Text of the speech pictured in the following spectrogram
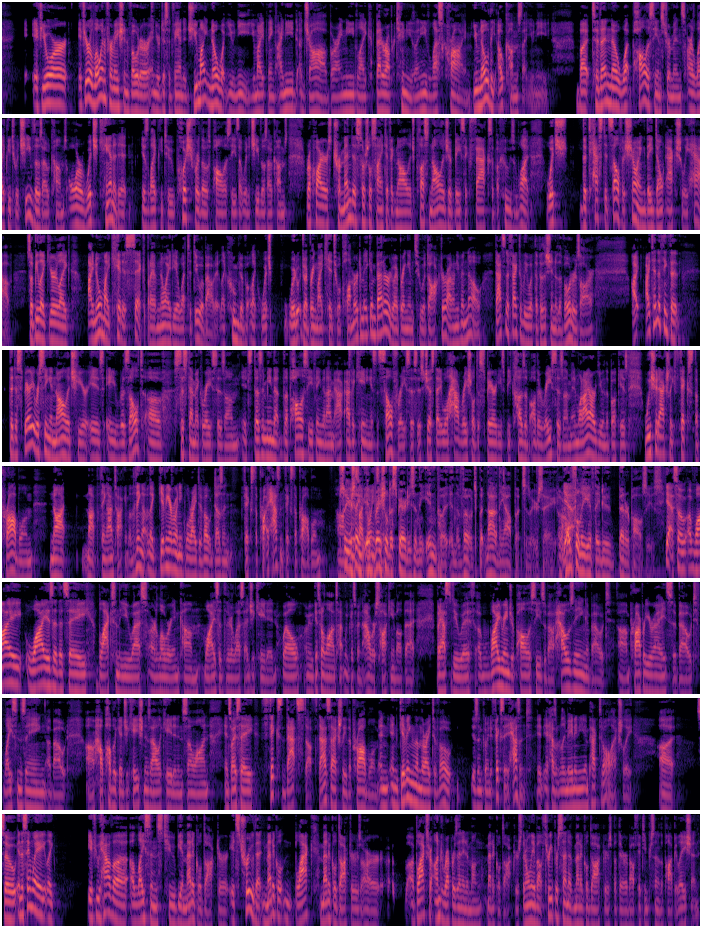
if you're if you're a low information voter and you're disadvantaged, you might know what you need. You might think I need a job or I need like better opportunities, I need less crime. You know the outcomes that you need. But to then know what policy instruments are likely to achieve those outcomes or which candidate is likely to push for those policies that would achieve those outcomes requires tremendous social scientific knowledge plus knowledge of basic facts about who's what, which the test itself is showing they don't actually have. So it'd be like you're like, I know my kid is sick, but I have no idea what to do about it. Like whom to, like which, where do, do I bring my kid to a plumber to make him better? Or do I bring him to a doctor? I don't even know. That's effectively what the position of the voters are. I, I tend to think that the disparity we're seeing in knowledge here is a result of systemic racism. It doesn't mean that the policy thing that I'm advocating is itself racist. It's just that it will have racial disparities because of other racism. And what I argue in the book is we should actually fix the problem, not not the thing I'm talking about. The thing like giving everyone equal right to vote doesn't fix the pro- it hasn't fixed the problem. Um, so you're saying racial to. disparities in the input in the votes, but not in the outputs, is what you're saying. Or yeah. Hopefully, if they do better policies. Yeah. So uh, why why is it that say blacks in the U.S. are lower income? Why is it that they're less educated? Well, I mean, we can spend a lot of time, we can spend hours talking about that, but it has to do with a wide range of policies about housing, about um, property rights, about licensing, about um, how public education is allocated, and so on. And so I say fix that stuff. That's actually the problem, and and giving them the right to vote isn't going to fix it. It hasn't. It, it hasn't really made any impact at all, actually. Uh, so in the same way, like if you have a, a, license to be a medical doctor, it's true that medical black medical doctors are uh, blacks are underrepresented among medical doctors. They're only about three percent of medical doctors, but they're about fifteen percent of the population.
